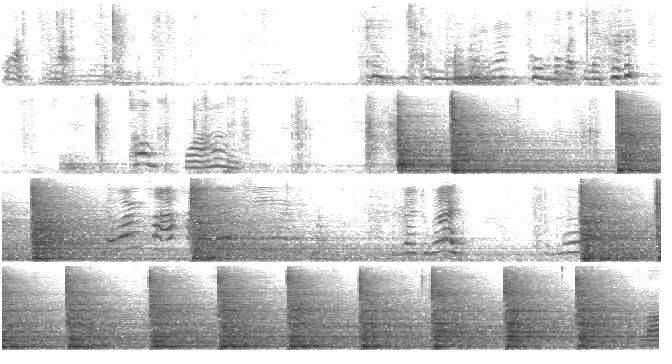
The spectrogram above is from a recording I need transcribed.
หัวหัวขึ้นมาไหนนะ ทุบบ่บัดที่ไหนทุบหัวมึงระวังขาขาเลยขี้ทุบเลยทุบเลยทุบเลยเบา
